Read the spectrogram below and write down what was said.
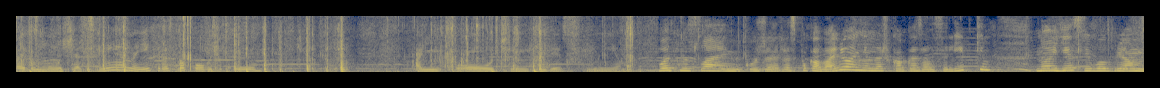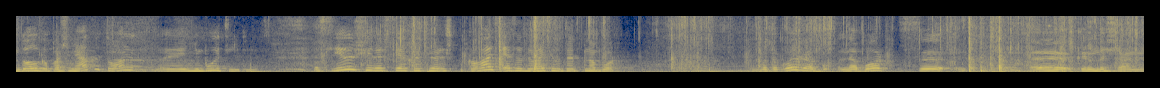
поэтому мы сейчас снимем на них распаковочку. Они очень интересные. Вот мы слаймик уже распаковали, он немножко оказался липким, но если его прям долго пожмякать, то он э, не будет липнуть. А следующее, что я хочу распаковать, это давайте вот этот набор вот такой набор с э, карандашами.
